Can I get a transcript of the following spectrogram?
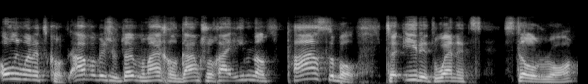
only when it's cooked. Even though it's possible to eat it when it's still raw.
